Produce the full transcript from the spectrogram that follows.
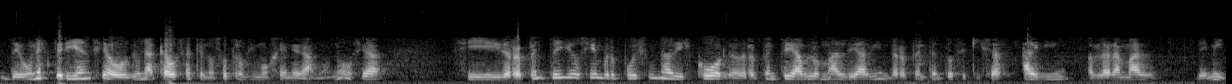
de una experiencia o de una causa que nosotros mismos generamos, ¿no? O sea, si de repente yo siempre pues una discordia, de repente hablo mal de alguien, de repente entonces quizás alguien hablará mal de mí.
